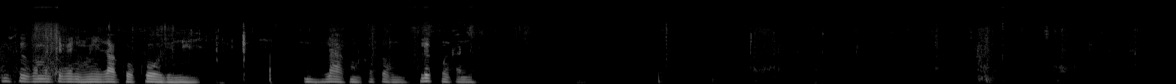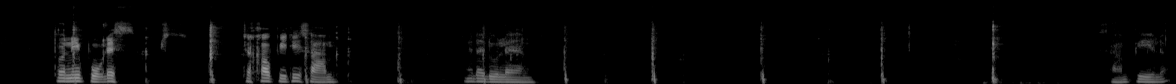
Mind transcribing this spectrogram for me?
รู้สึกว่ามันจะเป็นมีรากโกโก้อยู่นี่ รากมันก็ตรงลึกเหมือนกัน ตัวนี้ปลูกได้จะเข้าปีที่สาม ไม่ได้ดูแลสามปีแล้ว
